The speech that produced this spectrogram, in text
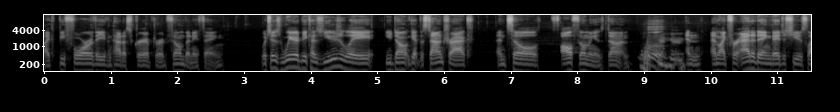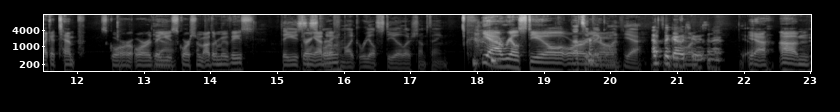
like before they even had a script or had filmed anything, which is weird because usually you don't get the soundtrack until all filming is done. Cool. Mhm. And and like for editing, they just use like a temp score or they Yeah. use scores from other movies. They use During the score editing? from like Real Steel or something. Yeah, Real Steel or That's a you big know, one. Yeah. that's, a the go-to one. isn't it yeah um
